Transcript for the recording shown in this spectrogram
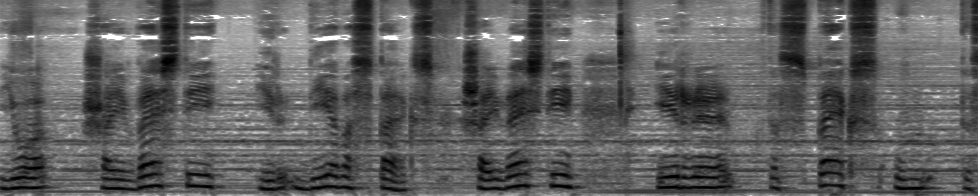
jo šai vēstī ir Dieva spēks. Šai vēstī ir eh, tas spēks un tas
